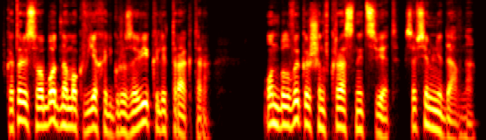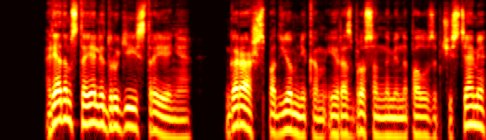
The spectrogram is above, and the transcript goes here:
в который свободно мог въехать грузовик или трактор. Он был выкрашен в красный цвет, совсем недавно. Рядом стояли другие строения. Гараж с подъемником и разбросанными на полу запчастями,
